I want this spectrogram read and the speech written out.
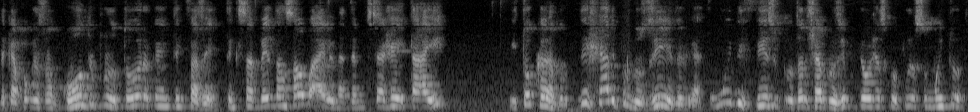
daqui a pouco eles vão contra o produtor, o que a gente tem que fazer? Tem que saber dançar o baile, né? Temos que se ajeitar aí e tocando. Deixar de produzir, é muito difícil o produtor deixar de produzir, porque hoje as culturas são muito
